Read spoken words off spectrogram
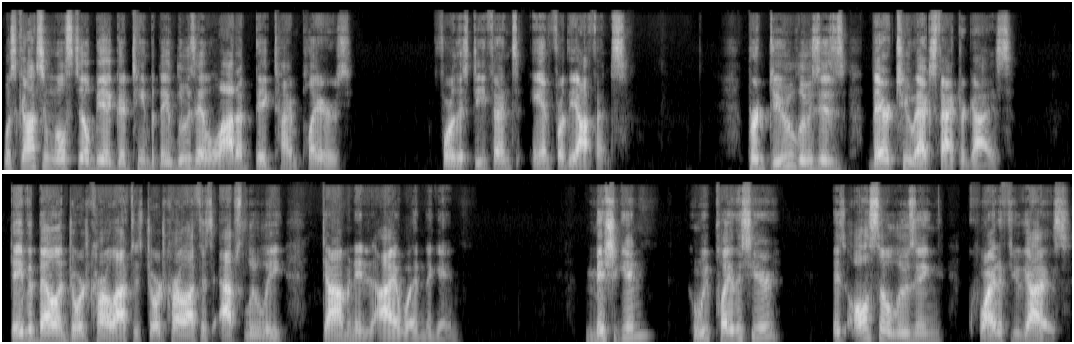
Wisconsin will still be a good team, but they lose a lot of big time players for this defense and for the offense. Purdue loses their two X Factor guys, David Bell and George Karlaftis. George Karlaftis absolutely dominated Iowa in the game. Michigan, who we play this year, is also losing quite a few guys.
